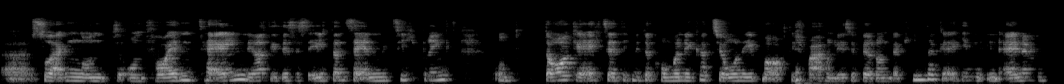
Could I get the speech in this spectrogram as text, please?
äh, Sorgen und, und Freuden teilen, ja, die dieses Elternsein mit sich bringt und da gleichzeitig mit der Kommunikation eben auch die Sprach- und Leseförderung der Kinder gleich in, in einem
